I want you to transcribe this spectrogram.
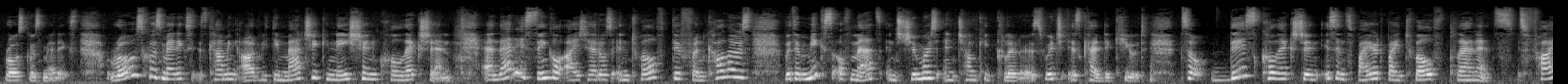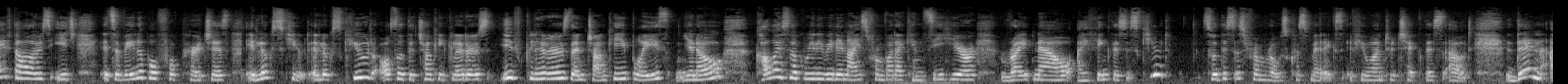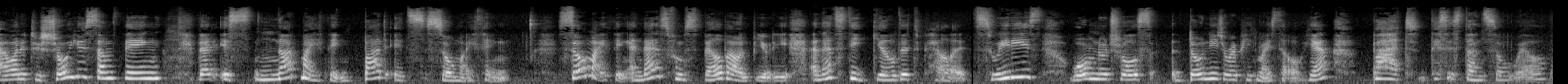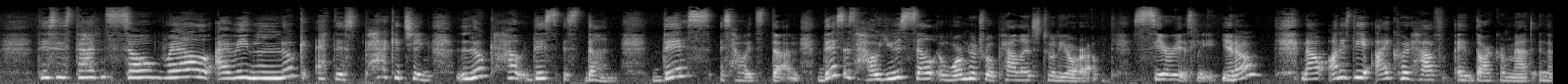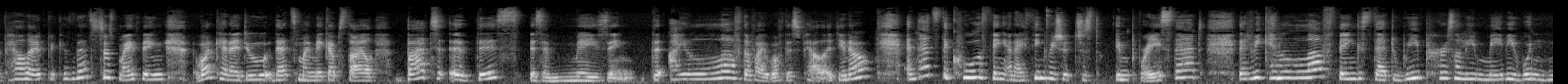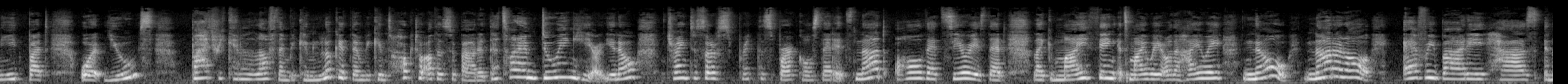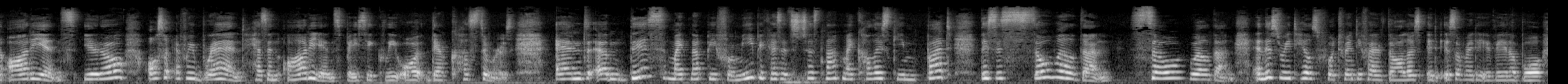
Rose Cosmetics. Rose Cosmetics is coming out with the Magic Nation collection and that is single eyeshadows in 12 different colors with a mix of mattes and shimmers and chunky glitters which is kind of cute. So this collection is inspired by 12 planets. It's $5 each. It's available for purchase. It looks cute. It looks cute. Also the chunky glitters. If glitters then chunky please, you know. Colors look really really nice from what I can see here right now. I think this is cute. So this is from Rose Cosmetics if you want to check this out. Then I wanted to show you something that is not my thing, but it's so my thing so my thing and that is from Spellbound Beauty and that's the Gilded Palette. Sweeties, warm neutrals, don't need to repeat myself, yeah? But this is done so well. This is done so well. I mean, look at this packaging. Look how this is done. This is how it's done. This is how you sell a warm neutral palette to Leorah. Seriously, you know? Now, honestly, I could have a darker matte in the palette because that's just my thing. What can I do? That's my makeup style. But uh, this is amazing. The, I love the vibe of this palette, you know? And that's the cool thing, and I think we should just embrace that, that we can love things that we personally maybe wouldn't need but or use, but we can love them we can look at them we can talk to others about it. That's what i'm doing here you know? Trying to sort of spread the sparkles that it's not all that serious that like my thing it's my way or the highway. No not at all. Everybody has an audience you know? Also every brand has an audience basically or their customers. And um, this might not be for me because it's just not my color scheme but this is so well done so well done. And this retails for $25 it is already available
